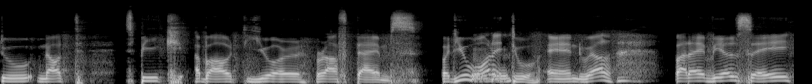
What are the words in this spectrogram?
to not speak about your rough times but you wanted mm-hmm. to. And well, but I will say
